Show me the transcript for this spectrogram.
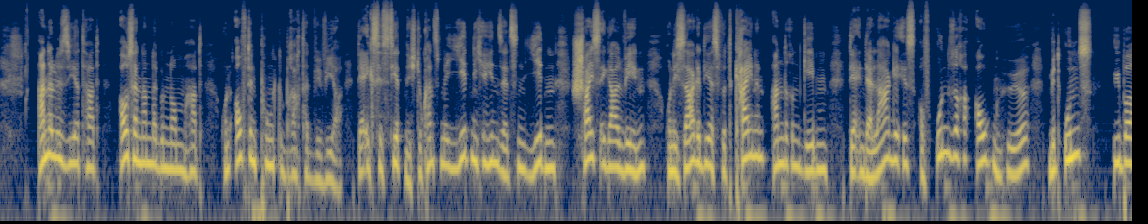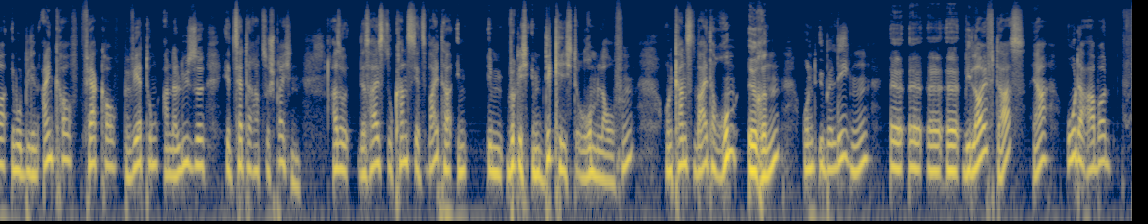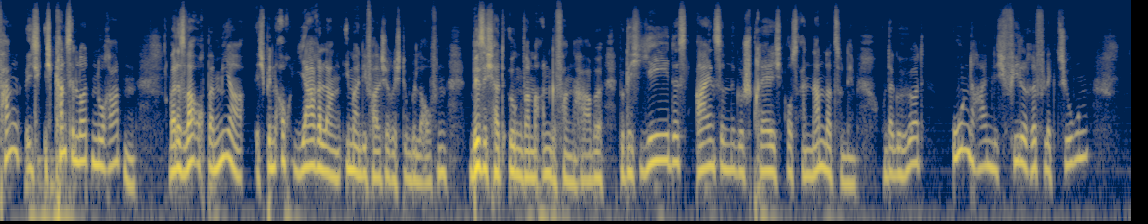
analysiert hat, auseinandergenommen hat und auf den Punkt gebracht hat wie wir, der existiert nicht. Du kannst mir jeden hier hinsetzen, jeden, scheißegal wen, und ich sage dir, es wird keinen anderen geben, der in der Lage ist, auf unserer Augenhöhe mit uns über Immobilieneinkauf, Verkauf, Bewertung, Analyse etc. zu sprechen. Also das heißt, du kannst jetzt weiter im, im wirklich im Dickicht rumlaufen und kannst weiter rumirren und überlegen, äh, äh, äh, äh wie läuft das, ja, oder aber fang, ich, ich kann es den Leuten nur raten, weil das war auch bei mir, ich bin auch jahrelang immer in die falsche Richtung gelaufen, bis ich halt irgendwann mal angefangen habe, wirklich jedes einzelne Gespräch auseinanderzunehmen. Und da gehört unheimlich viel Reflexion,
